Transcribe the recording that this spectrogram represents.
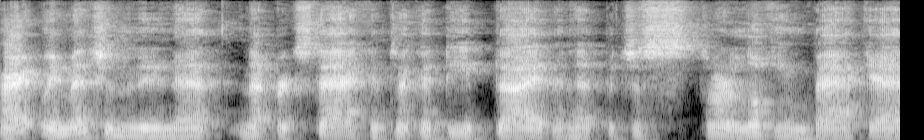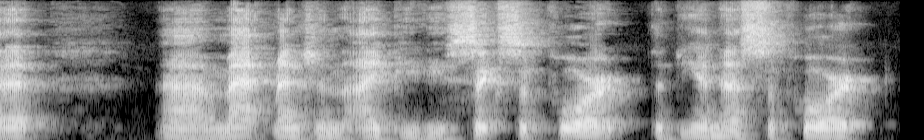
All right, we mentioned the new net, network stack and took a deep dive in it, but just sort of looking back at it, uh, Matt mentioned the IPv6 support, the DNS support,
